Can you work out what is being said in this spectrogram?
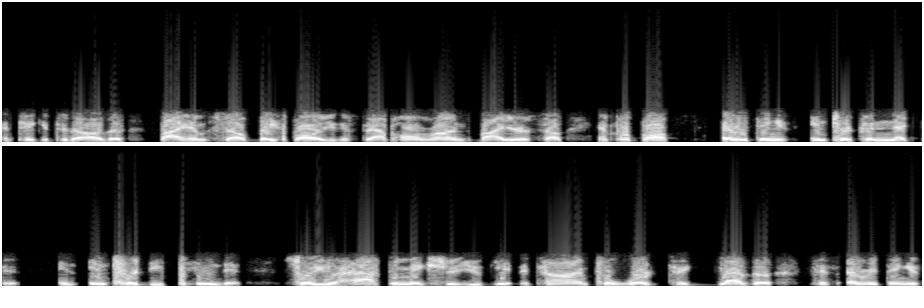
and take it to the other by himself. Baseball, you can snap home runs by yourself. And football, everything is interconnected and interdependent. So you have to make sure you get the time to work together since everything is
